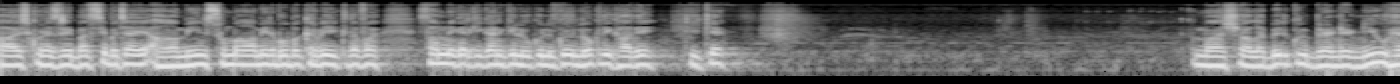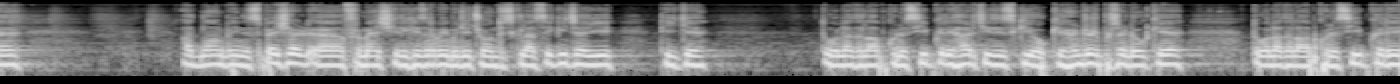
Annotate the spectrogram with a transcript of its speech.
आ, इसको नज़र बद से बचाए। आमीन। सुमा आमीन। अबू बकर भाई एक दफ़ा सामने करके गन की लुक लुक लुक दिखा दे। ठीक है? माशाल्लाह बिल्कुल ब्रांडेड न्यू है। अदनान भाई ने स्पेशल फरमाइश की देखिए भाई मुझे चौंतीस क्लासिक ही चाहिए। ठीक है? तो अल्लाह ताला आपको नसीब करे हर चीज़ इसकी। ओके हंड्रेड परसेंट ओके है। तो अल्लाह ताला आपको नसीब करे।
